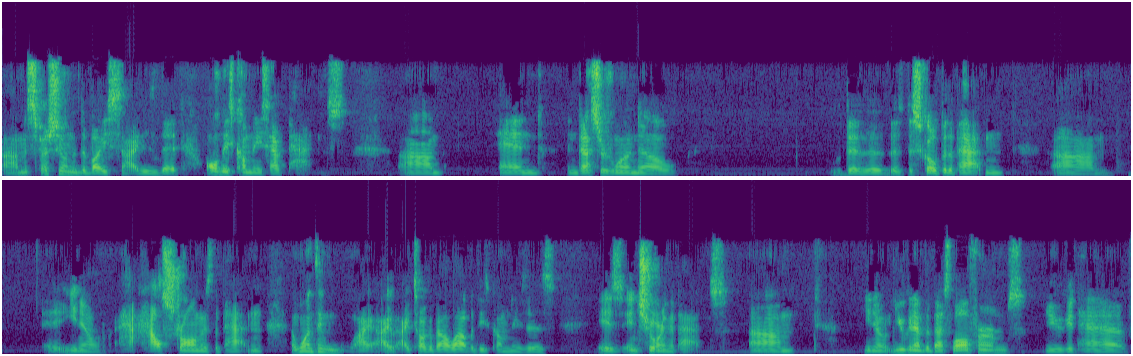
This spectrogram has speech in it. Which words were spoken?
um, especially on the device side, is that all these companies have patents, um, and investors want to know the, the, the scope of the patent, um, you know, how strong is the patent? And one thing I, I, I, talk about a lot with these companies is is insuring the patents. Um, you know, you can have the best law firms, you can have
